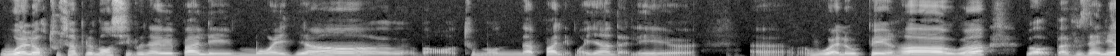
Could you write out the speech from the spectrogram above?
ou alors tout simplement si vous n'avez pas les moyens, bon tout le monde n'a pas les moyens d'aller euh, ou à l'opéra ou bon bah vous allez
